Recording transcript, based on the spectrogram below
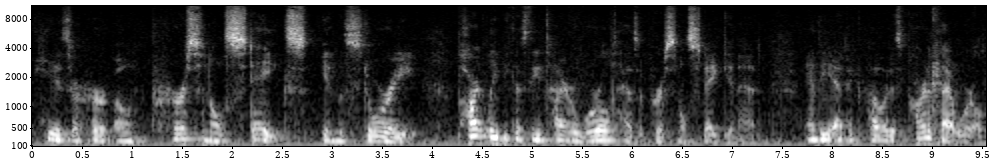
his or her own personal stakes in the story, partly because the entire world has a personal stake in it, and the epic poet is part of that world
